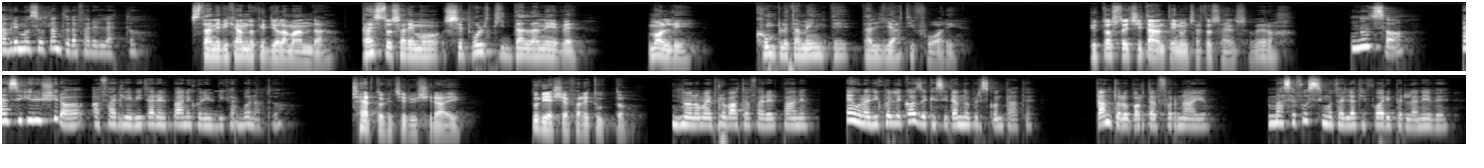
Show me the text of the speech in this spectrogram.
Avremo soltanto da fare il letto. Sta nevicando che Dio la manda. Presto saremo sepolti dalla neve. Molly, completamente tagliati fuori. Piuttosto eccitante in un certo senso, vero? Non so. Pensi che riuscirò a far lievitare il pane con il bicarbonato? Certo che ci riuscirai. Tu riesci a fare tutto. Non ho mai provato a fare il pane. È una di quelle cose che si danno per scontate. Tanto lo porta al fornaio. Ma se fossimo tagliati fuori per la neve,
